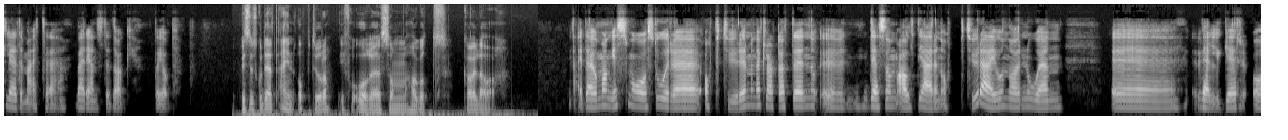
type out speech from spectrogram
gleder meg til hver eneste dag på jobb. Hvis du skulle delt én opptur da, ifra året som har gått, hva vil det være? Nei, Det er jo mange små og store oppturer, men det er klart at det, eh, det som alltid er en opptur, er jo når noen eh, velger å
